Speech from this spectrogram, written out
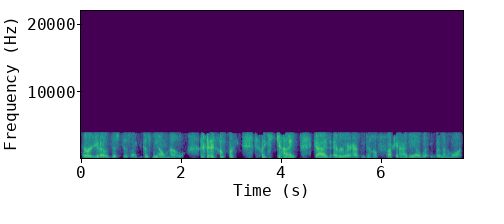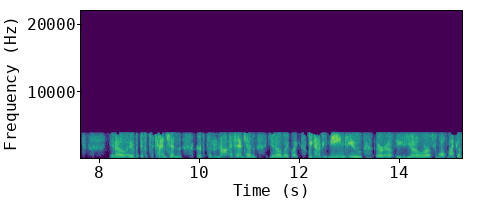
or you know just just like because we don't know, like, like guys guys everywhere have no fucking idea what women want. You know, if if it's attention or if it's not attention, you know, like like we gotta be mean to you, or uh, you know, or else you won't like us.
